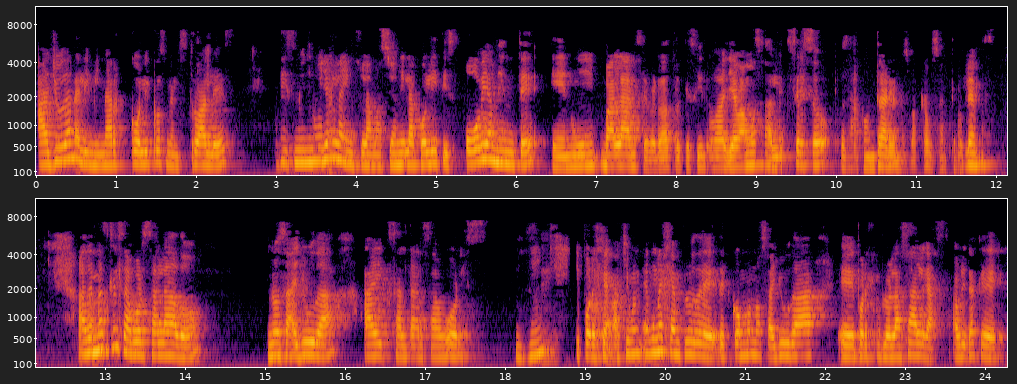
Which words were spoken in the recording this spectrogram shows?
ayudan a eliminar cólicos menstruales, disminuyen la inflamación y la colitis, obviamente en un balance, ¿verdad? Porque si lo llevamos al exceso, pues al contrario, nos va a causar problemas. Además que el sabor salado nos ayuda a exaltar sabores. Y por ejemplo, aquí un, ejemplo de, cómo nos ayuda, eh, por ejemplo, las algas. Ahorita que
